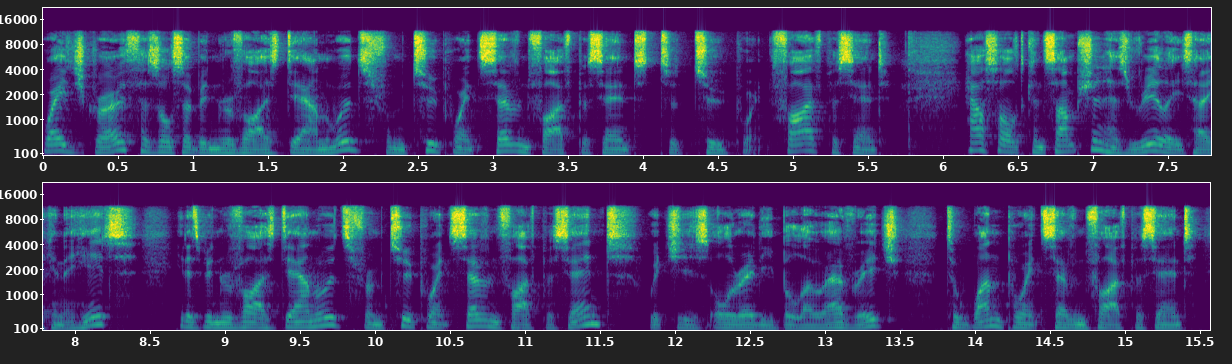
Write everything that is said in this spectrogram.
Wage growth has also been revised downwards from 2.75% to 2.5%. Household consumption has really taken a hit. It has been revised downwards from 2.75%, which is already below average, to 1.75%.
